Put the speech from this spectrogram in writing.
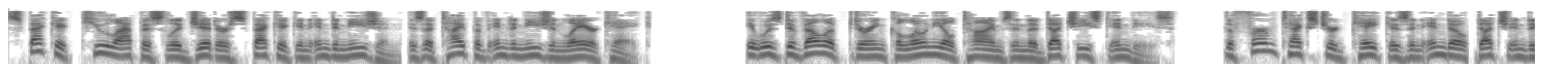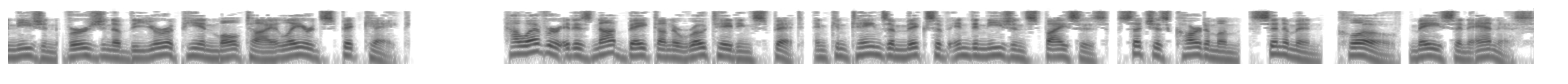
Spekkoek kue lapis legit or spekuk in Indonesian is a type of Indonesian layer cake. It was developed during colonial times in the Dutch East Indies. The firm textured cake is an Indo-Dutch Indonesian version of the European multi-layered spit cake. However it is not baked on a rotating spit, and contains a mix of Indonesian spices, such as cardamom, cinnamon, clove, mace and anise.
